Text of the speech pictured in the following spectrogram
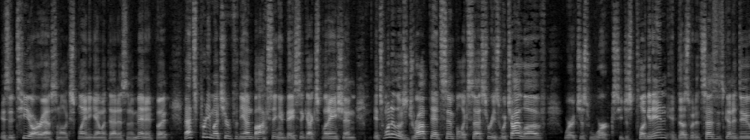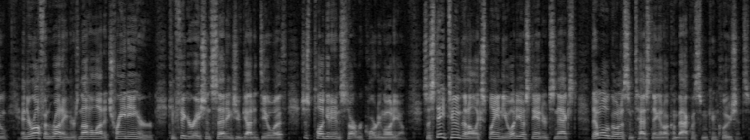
is a TRS, and I'll explain again what that is in a minute. But that's pretty much it for the unboxing and basic explanation. It's one of those drop dead simple accessories, which I love, where it just works. You just plug it in, it does what it says it's gonna do, and you're off and running. There's not a lot of training or configuration settings you've got to deal with. Just plug it in and start recording audio. So stay tuned and I'll explain the audio standards next, then we'll go into some testing and I'll come back with some conclusions.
